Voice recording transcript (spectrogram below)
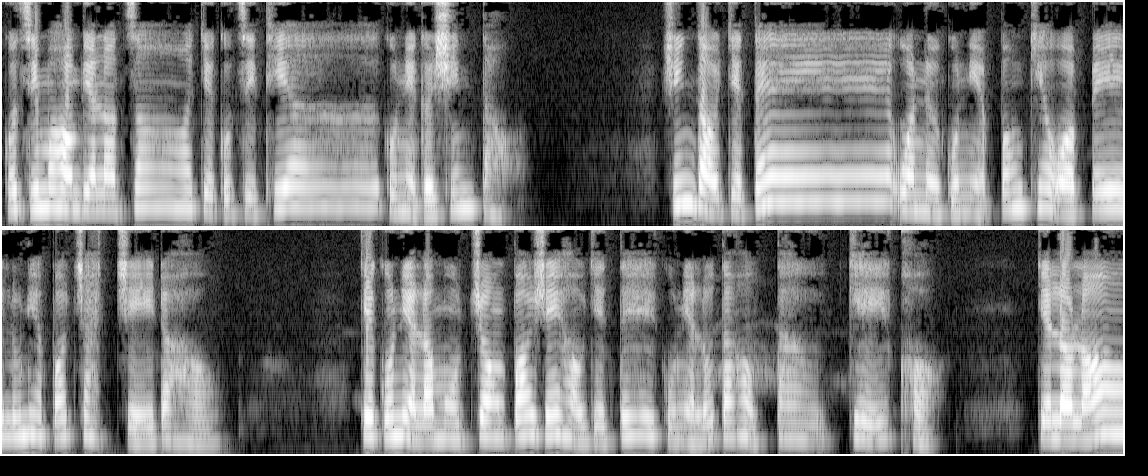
Cô chỉ mua hồng bìa là cho chế cô chỉ thia cô niệm cái xin tàu. Xin tàu chế té quan nữ cô niệm bông kia ở bê lúc nè bỏ chặt chế đó hậu. Chế cô niệm là một trong bỏ chế hậu chế té cô niệm lúc tao học tao kế khó chế lo lo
